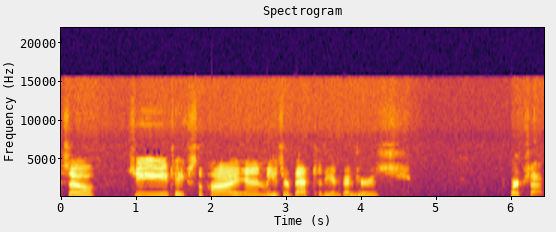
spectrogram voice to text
So she takes the pie and leads her back to the inventor's workshop.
